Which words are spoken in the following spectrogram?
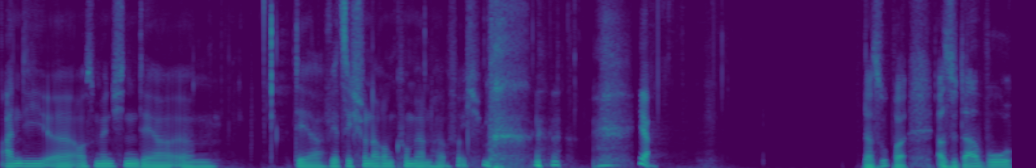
Andi äh, aus München, der, ähm, der wird sich schon darum kümmern, hoffe ich. ja, na super. Also da, wo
